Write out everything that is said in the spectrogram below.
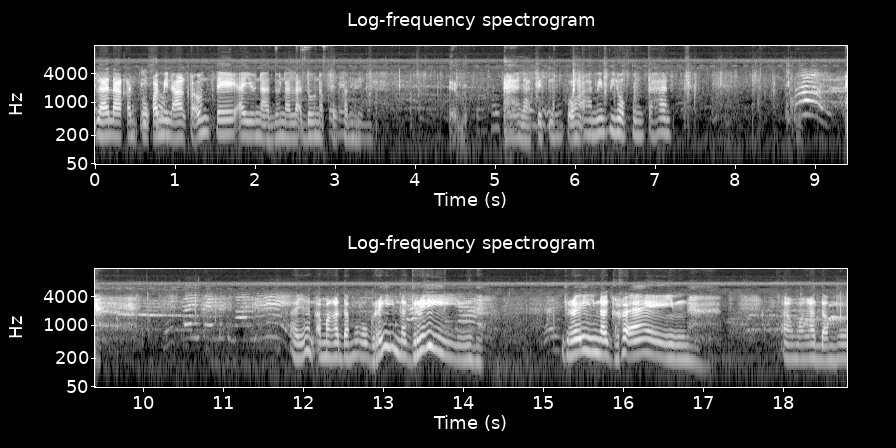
lalakad po kami ng kaunti. Ayun na, doon na, doon na po kami. Ah, Lapit lang po ang aming pinupuntahan. Ayan, ang mga damo, grain na grain. Grain na grain. Ang mga damo.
